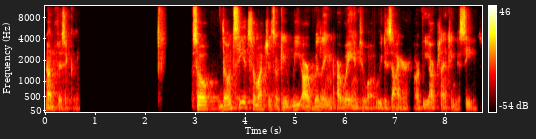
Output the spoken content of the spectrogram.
non-physically. So don't see it so much as okay, we are willing our way into what we desire, or we are planting the seeds.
